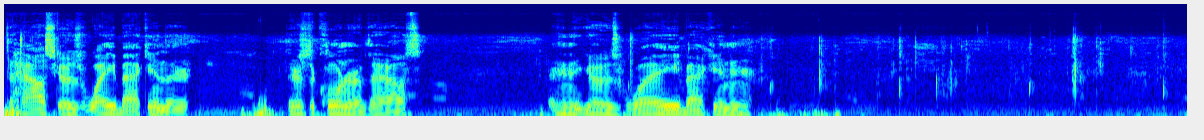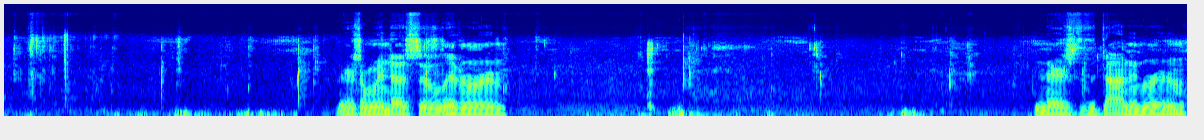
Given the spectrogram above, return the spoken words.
The house goes way back in there. There's the corner of the house. And it goes way back in here. There's the windows to the living room. And there's the dining room.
